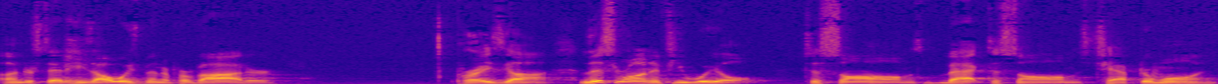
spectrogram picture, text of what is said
understand. He's always been a provider. Praise God. Let's run, if you will, to Psalms, back to Psalms chapter 1.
